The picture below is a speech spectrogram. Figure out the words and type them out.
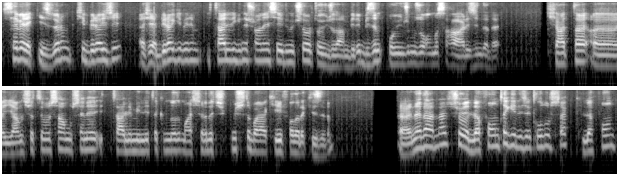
severek izliyorum ki Biragi, şey, Biragi benim İtalya Ligi'nde şu an en sevdiğim 3-4 oyuncudan biri. Bizim oyuncumuz olması haricinde de. Ki hatta e, yanlış hatırlamıyorsam bu sene İtalya milli takımda maçlara da çıkmıştı. Bayağı keyif alarak izledim. E, ne derler? Şöyle Lafont'a gelecek olursak Lafont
